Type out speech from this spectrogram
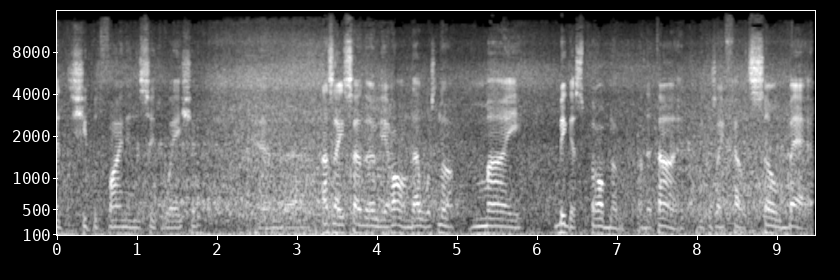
that she could find in the situation. And uh, as I said earlier on, that was not my biggest problem at the time because I felt so bad.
